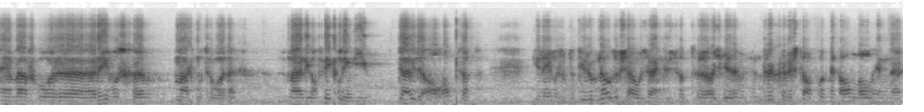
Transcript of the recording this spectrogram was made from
En waarvoor eh, regels gemaakt moeten worden. Maar die ontwikkeling die duidde al op dat die regels op de duur ook nodig zouden zijn. Dus dat eh, als je een drukkere stad wordt met handel en eh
